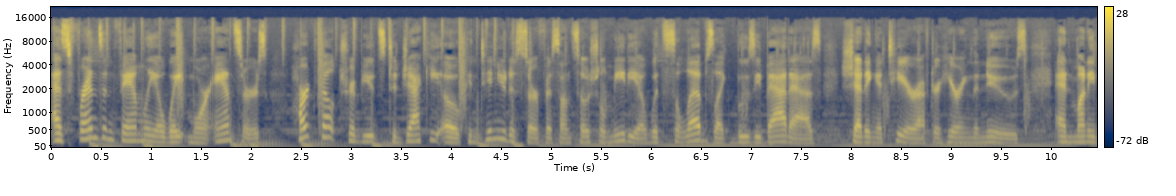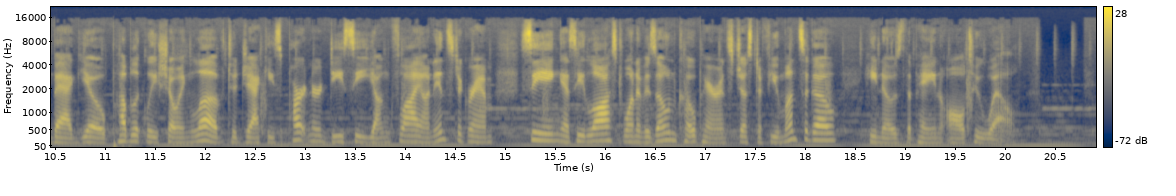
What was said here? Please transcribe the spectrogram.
As friends and family await more answers, heartfelt tributes to Jackie O continue to surface on social media with celebs like Boosie Badazz shedding a tear after hearing the news, and Moneybagg Yo publicly showing love to Jackie's partner DC Young Fly on Instagram, seeing as he lost one of his own co-parents just a few months ago, he knows the pain all too well.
